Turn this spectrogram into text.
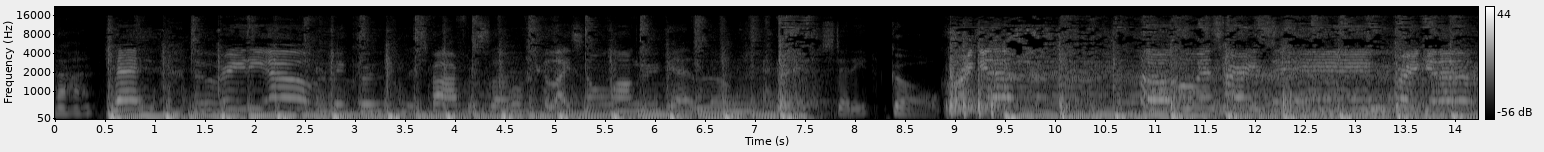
line. Check the radio, pit crew is far from slow. The lights no longer yellow. Steady, go. Crank it up. Oh, it's racing. Crank it up.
